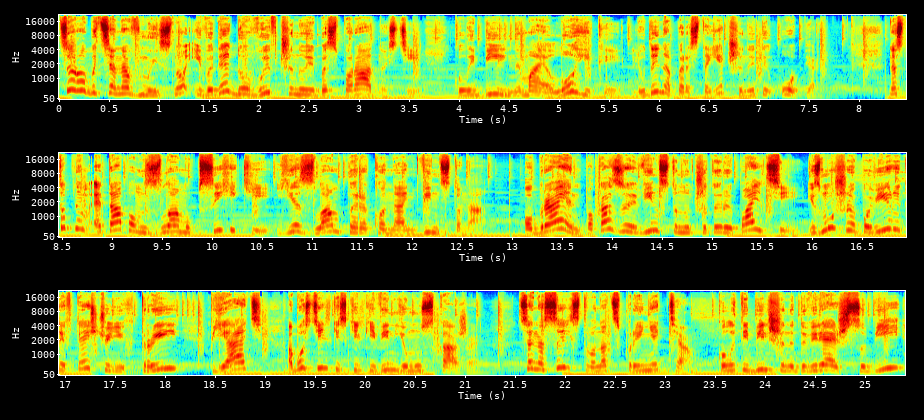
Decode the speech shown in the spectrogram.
Це робиться навмисно і веде до вивченої безпорадності. Коли біль не має логіки, людина перестає чинити опір. Наступним етапом зламу психіки є злам переконань Вінстона. О'Брайен показує Вінстону чотири пальці і змушує повірити в те, що їх три, п'ять або стільки, скільки він йому скаже. Це насильство над сприйняттям, коли ти більше не довіряєш собі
